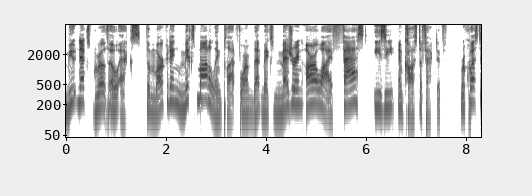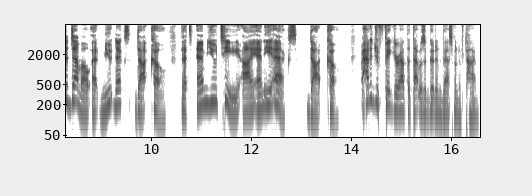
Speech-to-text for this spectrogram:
Mutinex Growth OS, the marketing mix modeling platform that makes measuring ROI fast, easy, and cost effective. Request a demo at mutinex.co. That's M U T I N E X dot co. How did you figure out that that was a good investment of time?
